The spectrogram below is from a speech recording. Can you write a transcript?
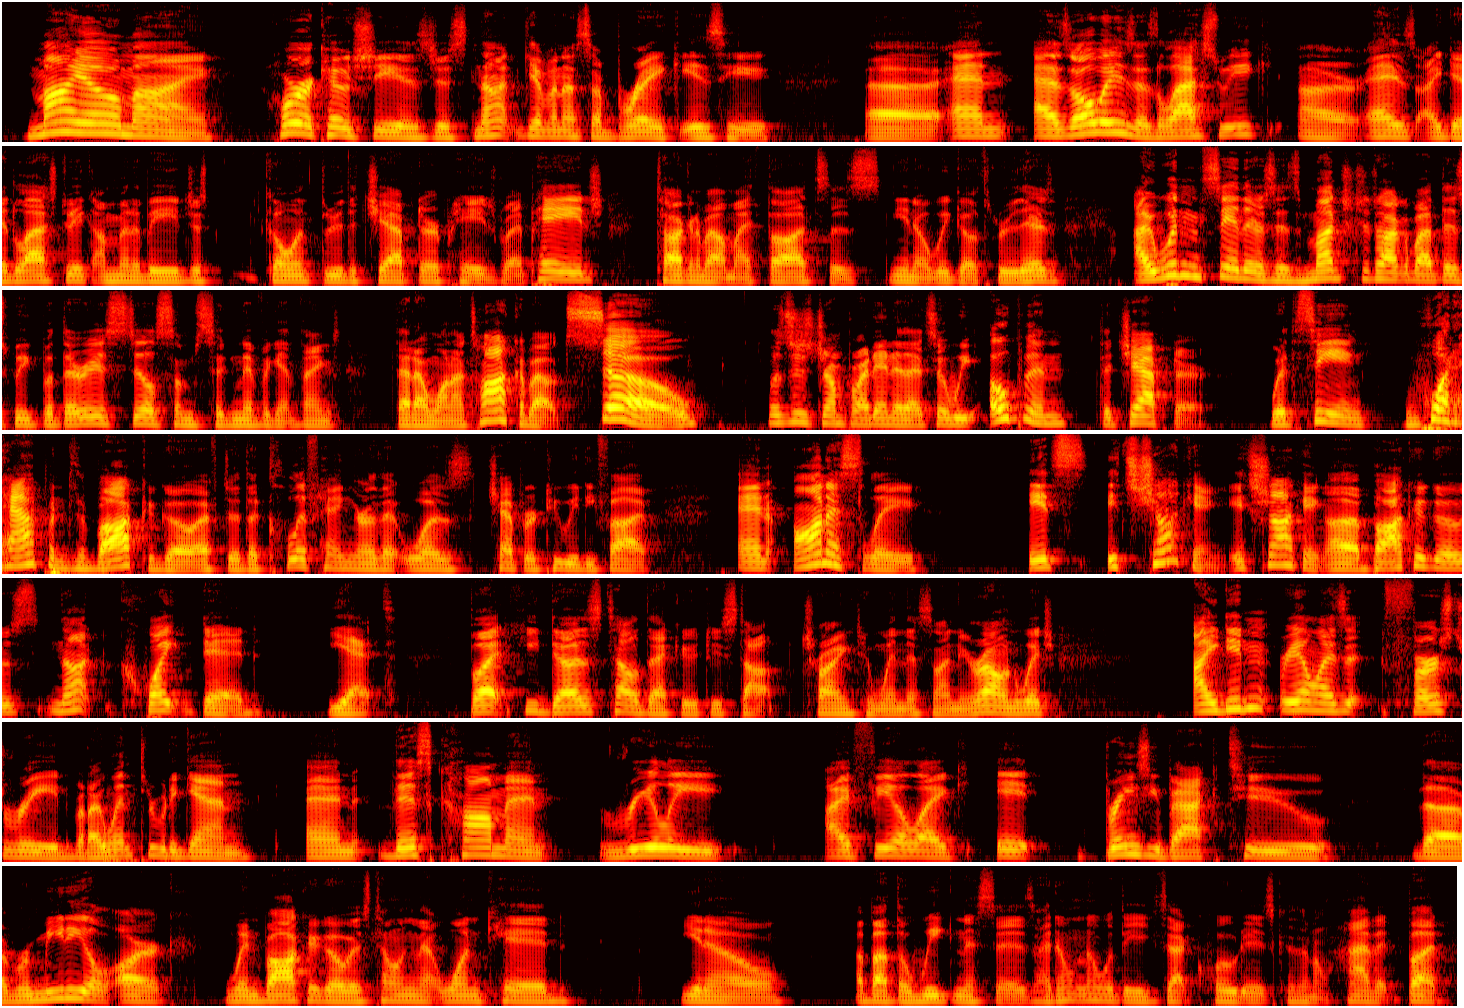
my oh my, Horikoshi is just not giving us a break, is he? Uh, and as always, as last week, or as I did last week, I'm going to be just going through the chapter page by page, talking about my thoughts as you know we go through. There's, I wouldn't say there's as much to talk about this week, but there is still some significant things that I want to talk about. So let's just jump right into that. So we open the chapter with seeing what happened to Bakugo after the cliffhanger that was chapter 285, and honestly, it's it's shocking. It's shocking. Uh, Bakugo's not quite dead yet but he does tell Deku to stop trying to win this on your own, which I didn't realize at first read, but I went through it again. And this comment really, I feel like it brings you back to the remedial arc when Bakugo is telling that one kid, you know, about the weaknesses. I don't know what the exact quote is because I don't have it, but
